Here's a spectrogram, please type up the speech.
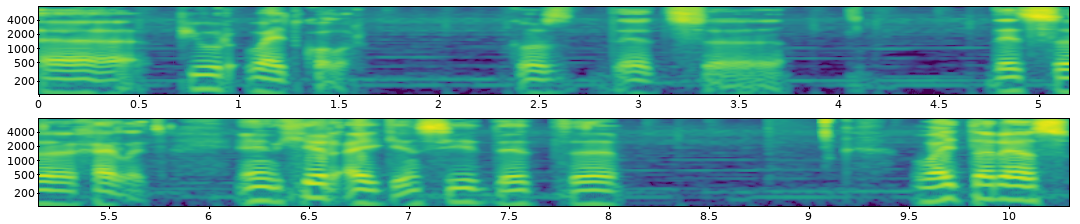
uh, pure white color because that's uh, that's uh, highlights. And here I can see that uh, white areas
